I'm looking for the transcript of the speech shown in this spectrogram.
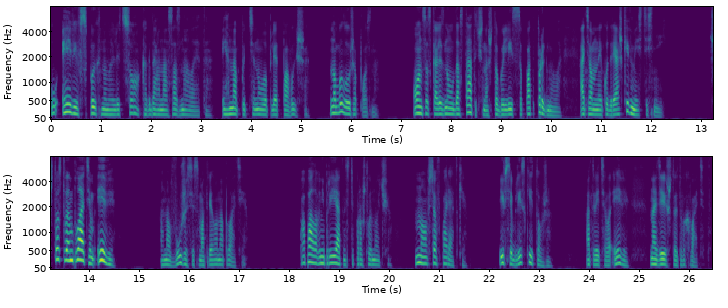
У Эви вспыхнуло лицо, когда она осознала это, и она подтянула плед повыше, но было уже поздно. Он соскользнул достаточно, чтобы Лиса подпрыгнула, а темные кудряшки вместе с ней. «Что с твоим платьем, Эви?» Она в ужасе смотрела на платье. Попала в неприятности прошлой ночью, но все в порядке. И все близкие тоже, — ответила Эви, надеясь, что этого хватит.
